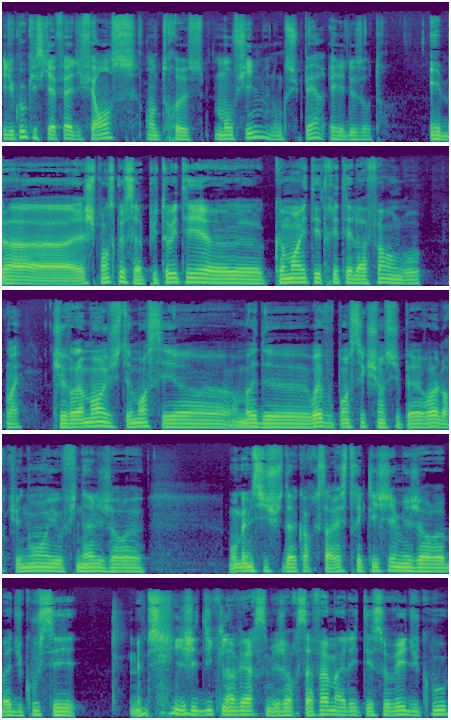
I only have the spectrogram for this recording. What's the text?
Et du coup, qu'est-ce qui a fait la différence entre mon film, donc Super, et les deux autres? Et bah, je pense que ça a plutôt été euh, comment a été traitée la fin en gros. Ouais. Que vraiment, justement, c'est euh, en mode euh, ouais, vous pensez que je suis un super héros alors que non, et au final, genre, euh, bon, même si je suis d'accord que ça reste très cliché, mais genre, bah, du coup, c'est même si j'ai dit que l'inverse, mais genre, sa femme, elle a été sauvée, du coup,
